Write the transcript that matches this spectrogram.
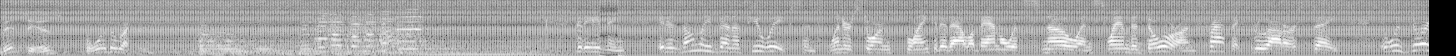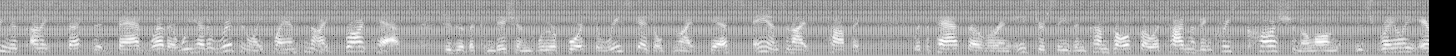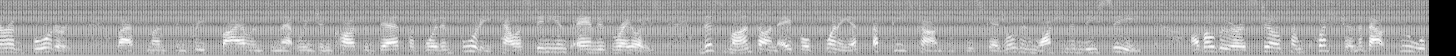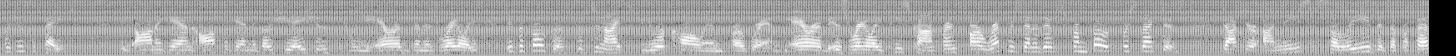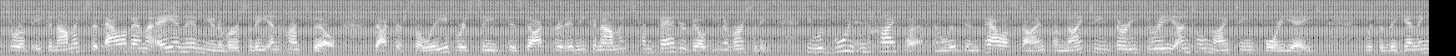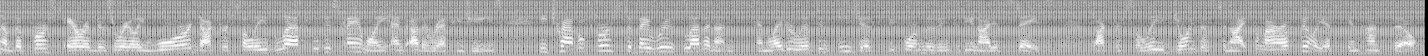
This is For the Record. Good evening. It has only been a few weeks since winter storms blanketed Alabama with snow and slammed a door on traffic throughout our state. It was during this unexpected bad weather we had originally planned tonight's broadcast. Due to the conditions, we were forced to reschedule tonight's guests and tonight's topic. With the Passover and Easter season comes also a time of increased caution along Israeli-Arab borders. Last month's increased violence in that region caused the death of more than 40 Palestinians and Israelis. This month, on April 20th, a peace conference is scheduled in Washington, D.C. Although there is still some question about who will participate. The on-again, off-again negotiations between the Arabs and Israelis is the focus of tonight's viewer call-in program. Arab-Israeli Peace Conference are representatives from both perspectives. Dr. Anis Salib is a professor of economics at Alabama A&M University in Huntsville. Dr. Salib received his doctorate in economics from Vanderbilt University. He was born in Haifa and lived in Palestine from 1933 until 1948. With the beginning of the first Arab-Israeli war, Dr. Salib left with his family and other refugees. He traveled first to Beirut, Lebanon, and later lived in Egypt before moving to the United States. Dr. Salib joins us tonight from our affiliate in Huntsville.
